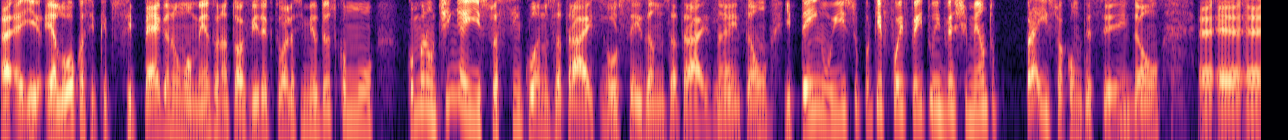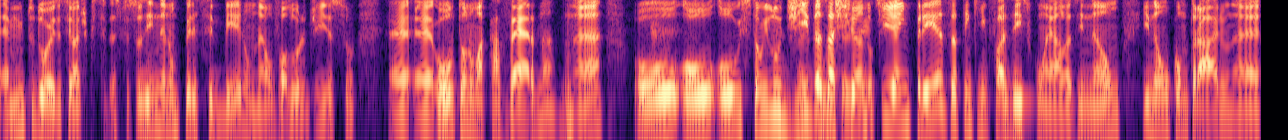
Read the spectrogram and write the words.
É, é, e é louco, assim, porque tu se pega num momento na tua vida que tu olha assim, meu Deus, como, como eu não tinha isso há cinco anos atrás, ou seis Isso. anos atrás, né? Então, Isso. e tenho isso porque foi feito um investimento para isso acontecer. Então, Isso. é, é- é- é muito doido. Assim, eu acho que as pessoas ainda não perceberam né, o valor disso. é, é, ou estão numa caverna, né? Ou, ou, ou estão iludidas achando gente. que a empresa tem que fazer isso com elas e não, e não o contrário, né?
